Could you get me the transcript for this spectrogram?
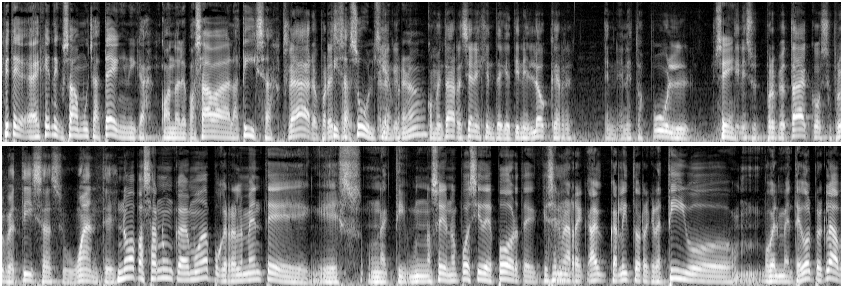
Viste, que hay gente que usaba muchas técnicas cuando le pasaba la tiza. Claro, por eso. Tiza azul es siempre, ¿no? Comentaba recién, hay gente que tiene locker en, en estos pool. Sí. Tiene su propio taco, su propia tiza, su guante. No va a pasar nunca de moda porque realmente es un activo, no sé, no puedo decir deporte, que es Sí. una re- algo carlito recreativo, porque el mentegol, pero claro,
